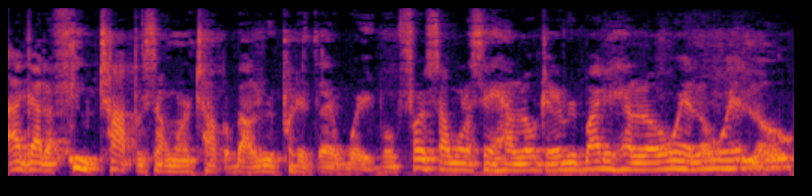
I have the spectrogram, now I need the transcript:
I got a few topics I want to talk about. Let me put it that way. But first, I want to say hello to everybody. Hello, hello, hello.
